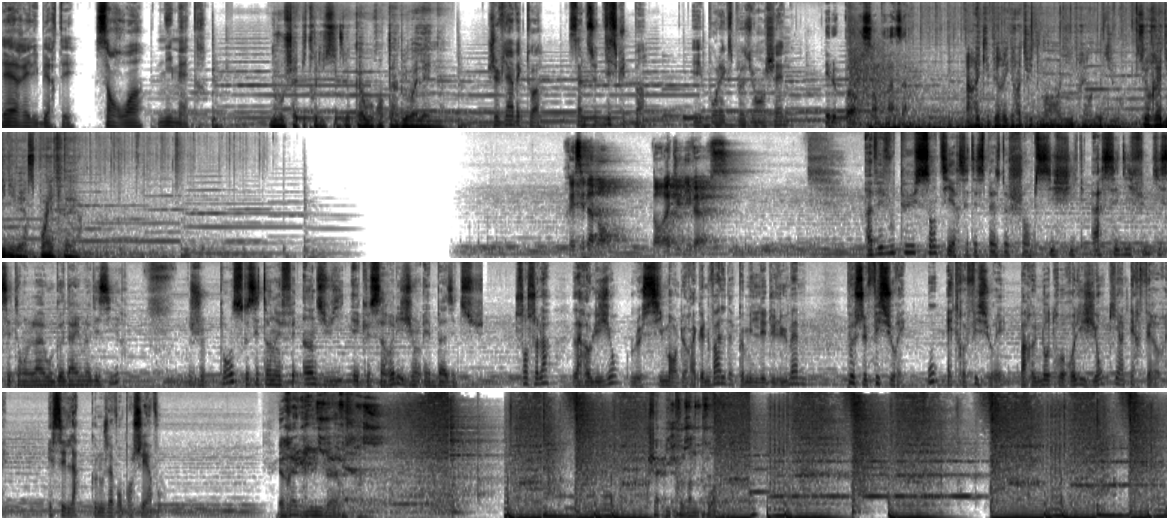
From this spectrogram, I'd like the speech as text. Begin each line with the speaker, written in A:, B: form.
A: Terre et liberté, sans roi ni maître.
B: Nouveau chapitre du cycle Kaourantin Gloalen.
A: Je viens avec toi, ça ne se discute pas. Et pour l'explosion en chaîne?
C: Et le port s'embrasa.
B: À récupérer gratuitement en livre et en audio sur raiduniverse.fr.
D: Précédemment, dans Red Universe.
E: Avez-vous pu sentir cette espèce de champ psychique assez diffus qui s'étend là où Godheim le désire? Je pense que c'est un effet induit et que sa religion est basée dessus.
F: Sans cela, la religion, le ciment de Ragenwald, comme il l'est dit lui-même, peut se fissurer ou être fissurée par une autre religion qui interférerait. Et c'est là que nous avons pensé à vous.
G: Red Universe. Chapitre 23.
